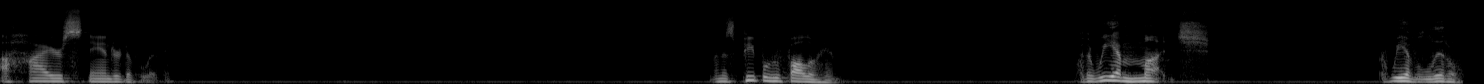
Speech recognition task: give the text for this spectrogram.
a higher standard of living. and as people who follow him. Whether we have much or we have little,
